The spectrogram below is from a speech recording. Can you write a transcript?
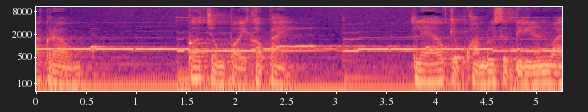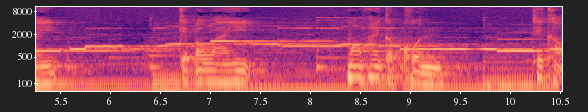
รักเรา ก็จงปล่อยเขาไป แล้วเก็บความรู้สึกดีๆนั้นไว้ เก็บเอาไว้ มอบให้กับคน ที่เขา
